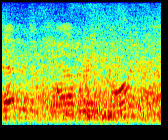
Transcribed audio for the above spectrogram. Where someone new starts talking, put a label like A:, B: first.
A: better to collaborate more.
